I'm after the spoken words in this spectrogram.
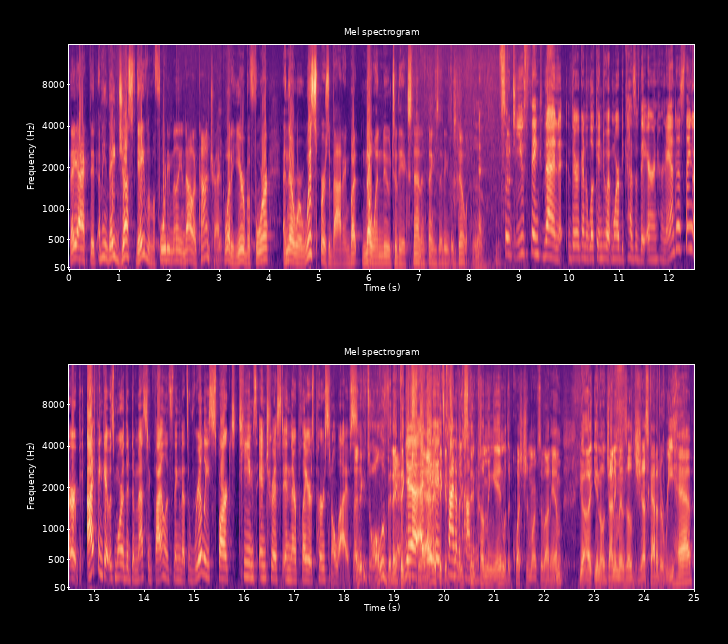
They acted, I mean, they just gave him a $40 million contract, what, a year before? And there were whispers about him, but no one knew to the extent of things that he was doing. So do you think then they're going to look into it more because of the Aaron Hernandez thing? Or I think it was more the domestic violence thing that's really sparked teams' interest in their players' personal lives. I think it's all of it. I think Yeah, it's I- that. I, it's think it's kind of a Winston combination. coming in with the question marks about him. Uh, you know, Johnny Manziel just got out of rehab.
